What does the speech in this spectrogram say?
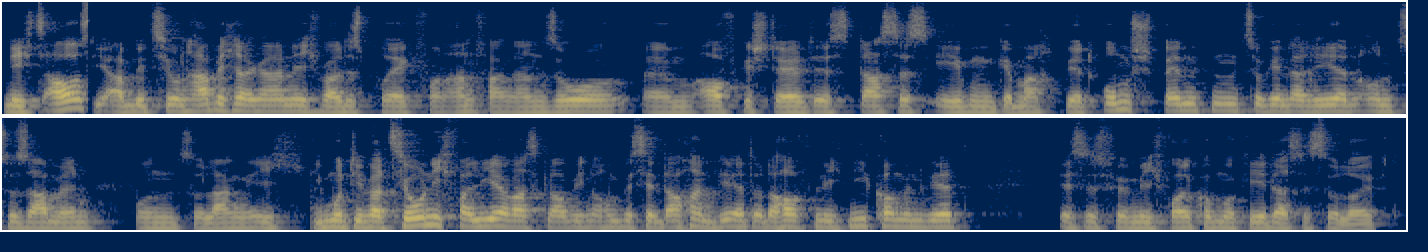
nichts aus. Die Ambition habe ich ja gar nicht, weil das Projekt von Anfang an so ähm, aufgestellt ist, dass es eben gemacht wird, um Spenden zu generieren und zu sammeln. Und solange ich die Motivation nicht verliere, was glaube ich noch ein bisschen dauern wird oder hoffentlich nie kommen wird, ist es für mich vollkommen okay, dass es so läuft.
